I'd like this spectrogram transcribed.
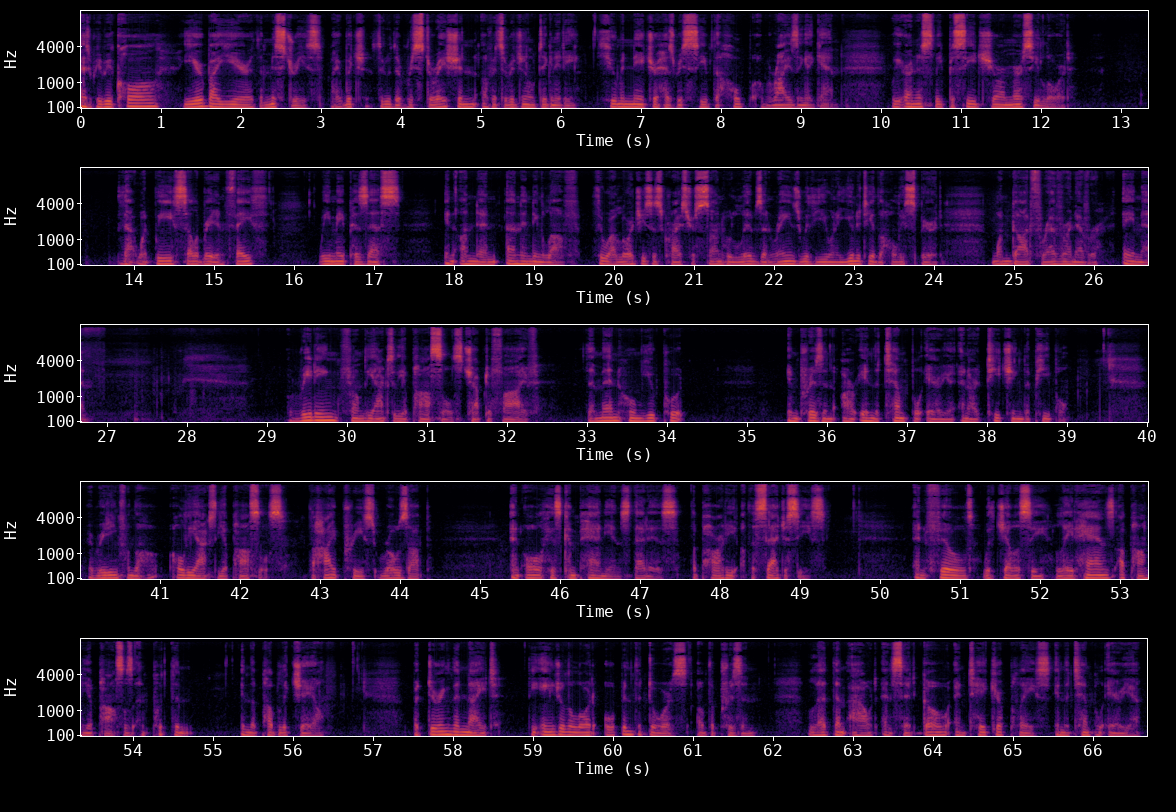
As we recall year by year the mysteries by which, through the restoration of its original dignity, human nature has received the hope of rising again, we earnestly beseech your mercy, Lord, that what we celebrate in faith we may possess in unending love through our Lord Jesus Christ, your Son, who lives and reigns with you in a unity of the Holy Spirit, one God forever and ever. Amen. Reading from the Acts of the Apostles, chapter 5. The men whom you put in prison are in the temple area and are teaching the people. A reading from the Holy Acts of the Apostles. The high priest rose up, and all his companions, that is, the party of the Sadducees, and filled with jealousy, laid hands upon the apostles and put them in the public jail. But during the night, the angel of the Lord opened the doors of the prison, led them out, and said, Go and take your place in the temple area,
